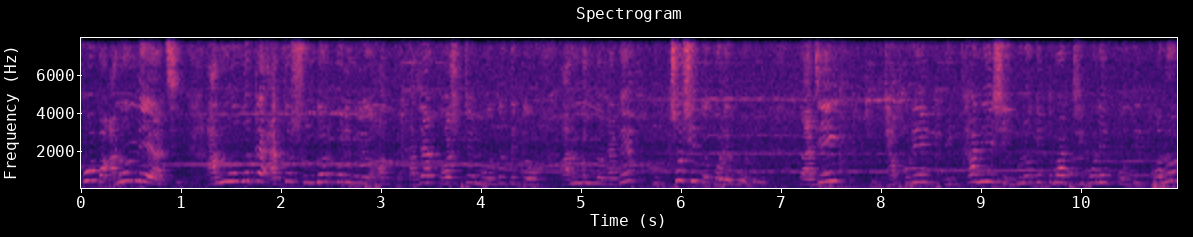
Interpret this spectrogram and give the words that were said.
খুব আনন্দে আছি। আনন্দটা এত সুন্দর করে বলি, হাজার কষ্টের মধ্যে থেকেও আনন্দটাকে উচ্ছ্বসিত করে বলি। কাজেই ঠাকুরের দীক্ষা নিয়ে সেগুলোকে তোমার জীবনে প্রতিফলন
